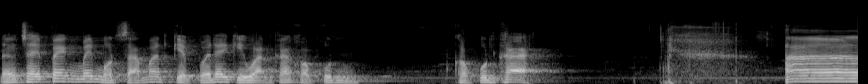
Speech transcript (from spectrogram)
แล้วใช้แป้งไม่หมดสามารถเก็บไว้ได้กี่วันคะขอบคุณขอบคุณค่ะอ่า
